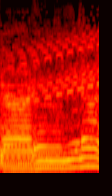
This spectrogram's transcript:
garden, you know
